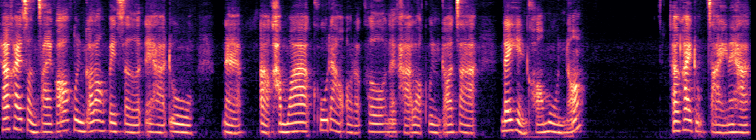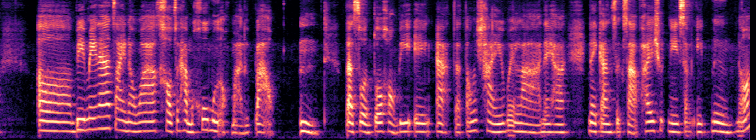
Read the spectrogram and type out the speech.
ถ้าใครสนใจก็คุณก็ลองไปเซิร์ชนะคะดูนะอ่าคำว่าคู่ดาว Oracle นะคะแล้วคุณก็จะได้เห็นข้อมูลเนาะถ้าใครถูกใจนะคะเออบีไม่แน่ใจนะว่าเขาจะทำคู่มือออกมาหรือเปล่า อืมแต่ส่วนตัวของบีเองอาจจะต้องใช้เวลานะคะในการศึกษาไพ่ชุดนี้สักนิดหนึ่งเนาะ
